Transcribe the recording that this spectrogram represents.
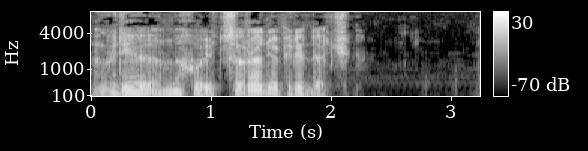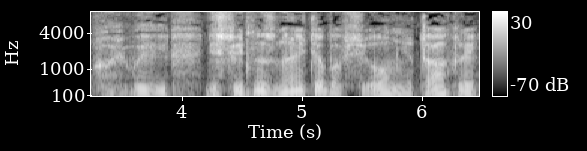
Где находится радиопередатчик? Ой, вы действительно знаете обо всем, не так ли?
